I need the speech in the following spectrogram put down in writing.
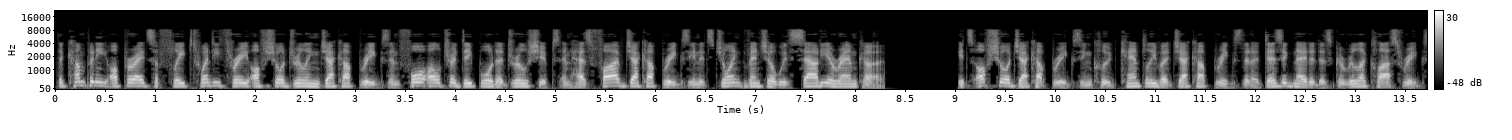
The company operates a fleet 23 offshore drilling jackup rigs and four ultra-deepwater drillships and has five jackup rigs in its joint venture with Saudi Aramco. Its offshore jackup rigs include cantilever jackup rigs that are designated as Gorilla-class rigs,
